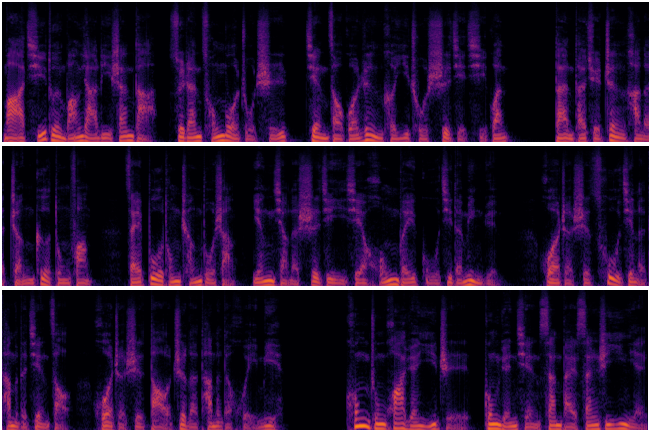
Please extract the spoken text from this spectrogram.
马其顿王亚历山大虽然从没主持建造过任何一处世界奇观，但他却震撼了整个东方，在不同程度上影响了世界一些宏伟古迹的命运，或者是促进了他们的建造。或者是导致了他们的毁灭。空中花园遗址，公元前三百三十一年，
